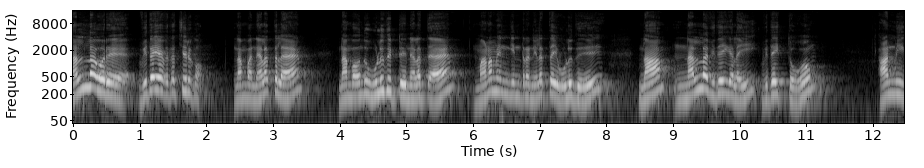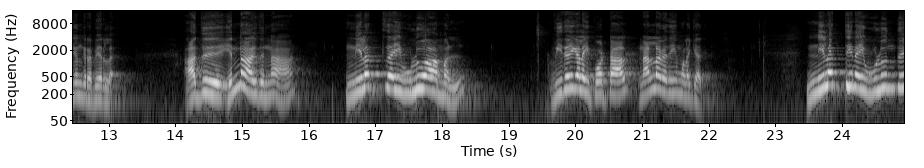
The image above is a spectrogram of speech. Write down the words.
நல்ல ஒரு விதையை விதைச்சிருக்கோம். நம்ம நிலத்துல நம்ம வந்து உழுதுட்டு நிலத்தை மனம் என்கின்ற நிலத்தை உழுது நாம் நல்ல விதைகளை விதைத்தோம். ஆன்மீகங்கிற பேரில். அது என்ன ஆகுதுன்னா நிலத்தை உழுவாமல் விதைகளை போட்டால் நல்ல விதையும் முளைக்காது. நிலத்தினை உளுந்து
